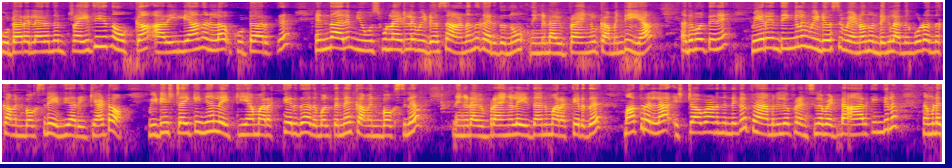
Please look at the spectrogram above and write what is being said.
കൂട്ടുകാരെല്ലാവരും ഒന്ന് ട്രൈ ചെയ്ത് നോക്കുക. അറിയില്ല എന്നുള്ള കൂട്ടുകാർക്ക് എന്തായാലും യൂസ്ഫുൾ ആയിട്ടുള്ള വീഡിയോസ് ആണെന്ന് കരുതുന്നു. നിങ്ങളുടെ അഭിപ്രായങ്ങൾ കമന്റ് ചെയ്യുക. അതുപോലെ തന്നെ വേറെ എന്തെങ്കിലും വീഡിയോസ് വേണമെന്നുണ്ടെങ്കിൽ അതും കൂടെ ഒന്ന് കമന്റ് ബോക്സിൽ എഴുതി അറിയിക്കുക കേട്ടോ. വീഡിയോ ഇഷ്ടമായി കഴിഞ്ഞാൽ ലൈക്ക് ചെയ്യാൻ മറക്കരുത്. അതുപോലെ തന്നെ കമന്റ് ബോക്സിൽ നിങ്ങളുടെ അഭിപ്രായങ്ങൾ എഴുതാനും മറക്കരുത്. മാത്രമല്ല ഇഷ്ടമാവുകയാണെന്നുണ്ടെങ്കിൽ ഫാമിലിയിലോ ഫ്രണ്ട്സിലോ പെട്ട ആർക്കെങ്കിലും നമ്മുടെ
